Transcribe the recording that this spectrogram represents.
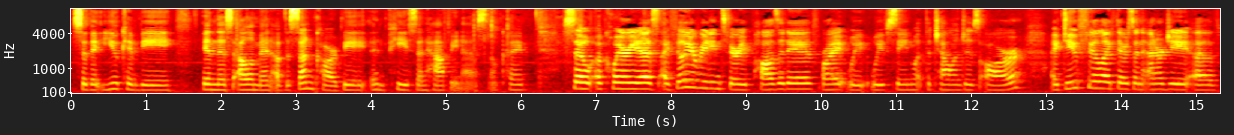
So that you can be in this element of the sun card, be in peace and happiness, okay? So Aquarius, I feel your reading's very positive, right? We, we've seen what the challenges are. I do feel like there's an energy of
